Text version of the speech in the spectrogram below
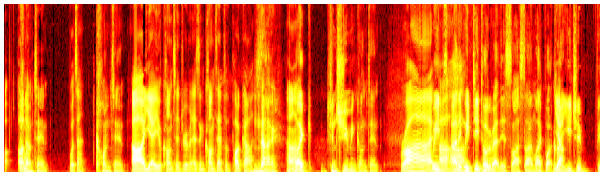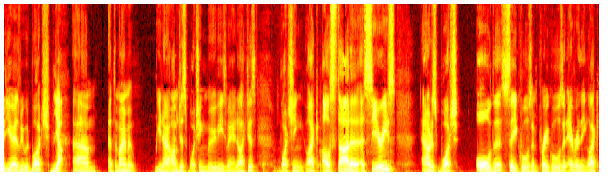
Oh, oh no, content, what's that? content. Oh yeah, you're content driven, as in content for the podcast. No, Ah. like consuming content. right. We I think Ah. we did talk about this last time, like what kind Yeah. of YouTube videos we would watch. Yeah. Um, at the moment, you know, I'm just watching movies, man. Like just watching, like I'll start a, a series, and I'll just watch all the sequels and prequels and everything. Like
